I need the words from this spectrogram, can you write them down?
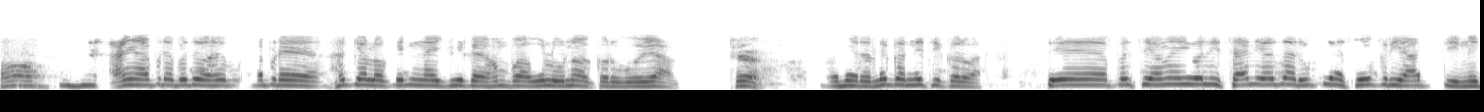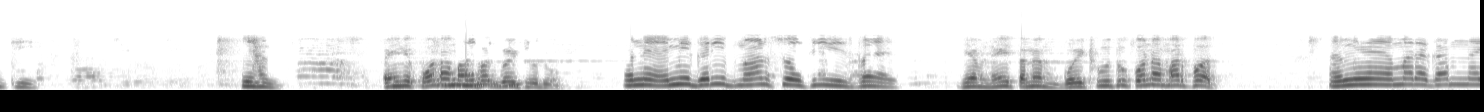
અહીંયા આપણે બધું આપણે હકેલો કરી નાખીએ કે સંભા ઓલું ન કરવું એમ. અમારે લગ્ન નથી કરવા. તે પછી અમે ઓલી ચાલી હજાર રૂપિયા છોકરી આપતી નથી. એમ. એને કોના મારફત ગોઠવું તું? અને અમે ગરીબ માણસો છીએ ભાઈ. જેમ નહીં તમે ગોઠવું તું કોના મારફત? અમે અમારા ગામના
